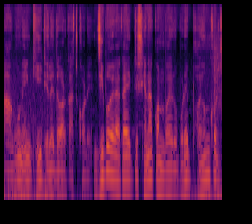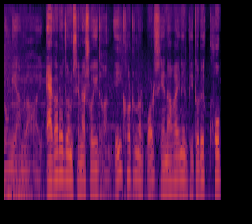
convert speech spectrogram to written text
আগুনে ঘি ঢেলে দেওয়ার কাজ করে। জিবো এলাকায় একটি সেনা কনভয়ের উপরে ভয়ঙ্কর জঙ্গি হামলা হয়। এগারো জন সেনা শহীদ হন। এই ঘটনার পর সেনাবাহিনীর ভিতরে ক্ষোভ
